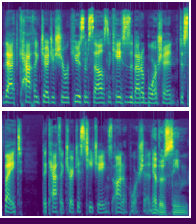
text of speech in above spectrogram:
that Catholic judges should recuse themselves in cases about abortion, despite the Catholic Church's teachings on abortion. Yeah, those seem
